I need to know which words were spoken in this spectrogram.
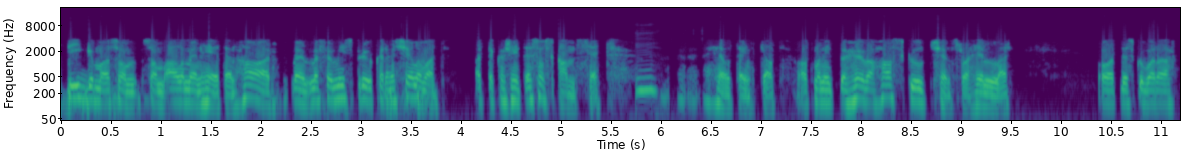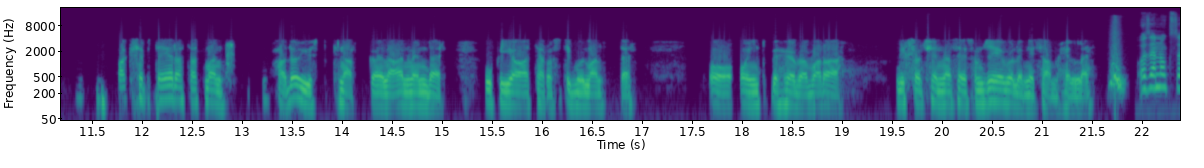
stigma som, som allmänheten har, men, men för missbrukaren själv att, att det kanske inte är så skamset, mm. helt enkelt. Att man inte behöver ha skuldkänslor heller. Och att det skulle vara accepterat att man har då just knarkat eller använder opiater och stimulanter och, och inte behöver vara, liksom känna sig som djävulen i samhället. Och sen också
